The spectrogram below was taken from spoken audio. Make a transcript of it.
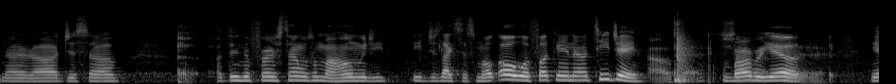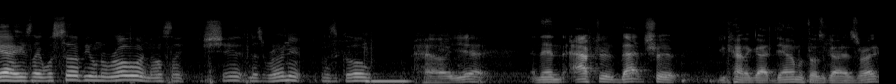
Not at all. Just uh, I think the first time was with my homie. He, he just likes to smoke. Oh, with fucking uh, TJ. Oh, okay. Barber, out. yeah. Yeah, he was like, "What's up? You on the road?" And I was like, "Shit, let's run it. Let's go." Hell yeah. And then after that trip, you kind of got down with those guys, right?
